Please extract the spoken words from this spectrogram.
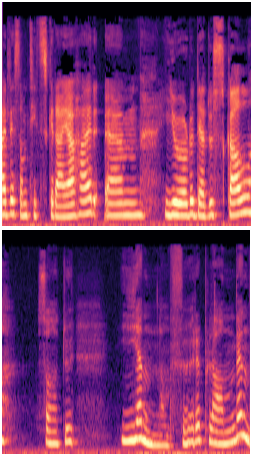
er liksom tidsgreia her? Gjør du det du skal, sånn at du gjennomfører planen din?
